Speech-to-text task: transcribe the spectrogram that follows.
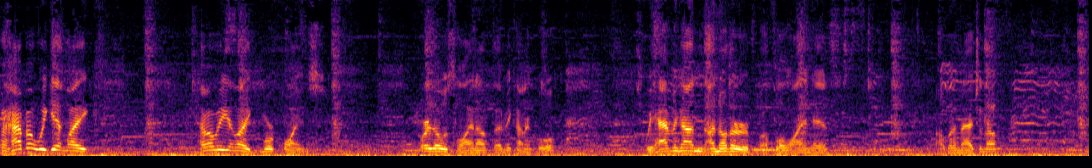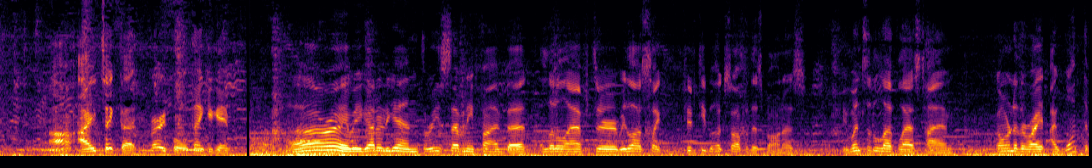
But how about we get like, how about we get like more points? Or those line up, that'd be kind of cool. We haven't gotten another Buffalo line hit. I would imagine though. Oh, I take that. Very cool. Thank you, game. All right, we got it again. 375 bet. A little after, we lost like 50 bucks off of this bonus. We went to the left last time. Going to the right. I want the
